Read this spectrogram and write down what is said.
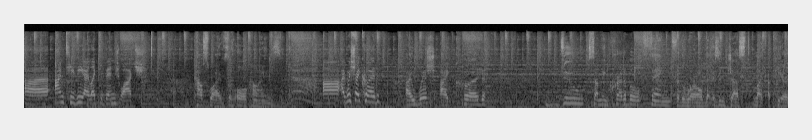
Uh, on TV, I like to binge watch. Housewives of all kinds. Uh, I wish I could. I wish I could do some incredible thing for the world that isn't just like appear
